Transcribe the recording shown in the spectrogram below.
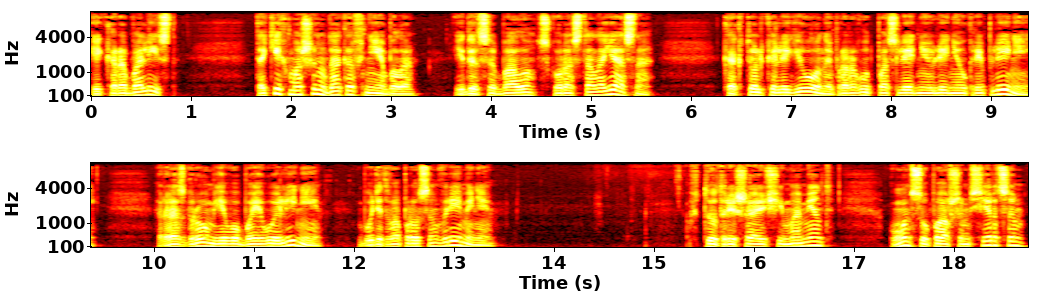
и карабалист. Таких машин у даков не было, и Децибалу скоро стало ясно. Как только легионы прорвут последнюю линию укреплений, разгром его боевой линии будет вопросом времени. В тот решающий момент он с упавшим сердцем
